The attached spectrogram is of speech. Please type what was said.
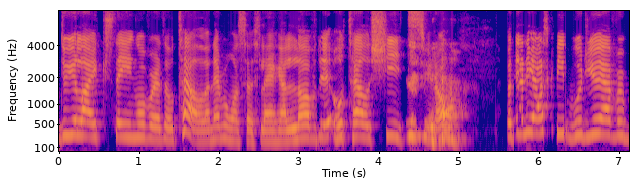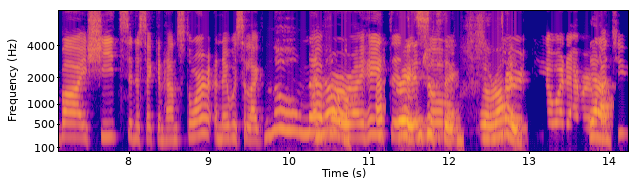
do you like staying over at the hotel? And everyone says like, I love the hotel sheets, you know. Yeah. But then you ask people, would you ever buy sheets in a secondhand store? And they would say like, no, never. know. I, hate That's it. very It's so. You're right. dirty or whatever. Yeah. But you,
